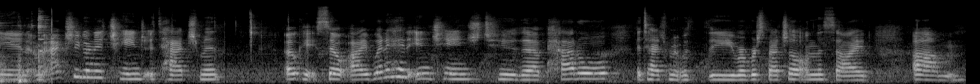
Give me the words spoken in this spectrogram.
And I'm actually going to change attachment Okay, so I went ahead and changed to the paddle attachment with the rubber spatula on the side. Um,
